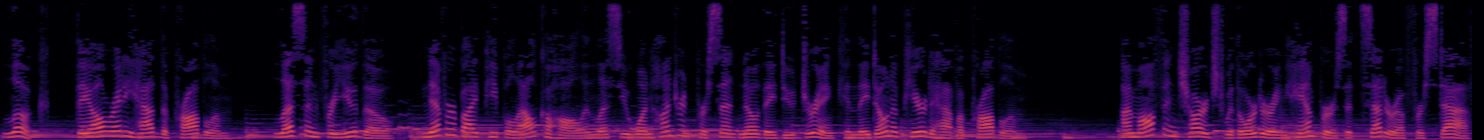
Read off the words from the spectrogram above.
Look, they already had the problem. Lesson for you though. Never buy people alcohol unless you 100% know they do drink and they don't appear to have a problem. I'm often charged with ordering hampers etc. for staff.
